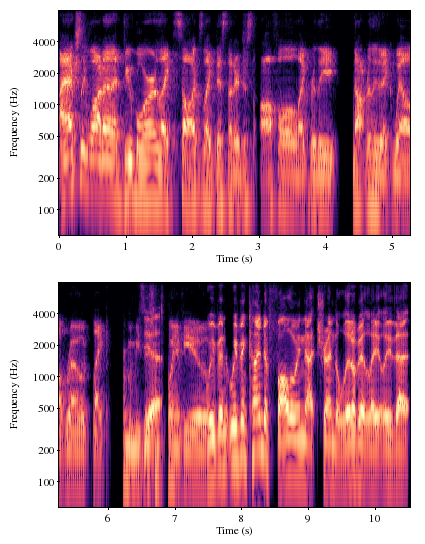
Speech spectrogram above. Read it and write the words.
I actually want to do more like songs like this that are just awful, like really not really like well wrote, like from a musician's point of view. We've been we've been kind of following that trend a little bit lately. That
